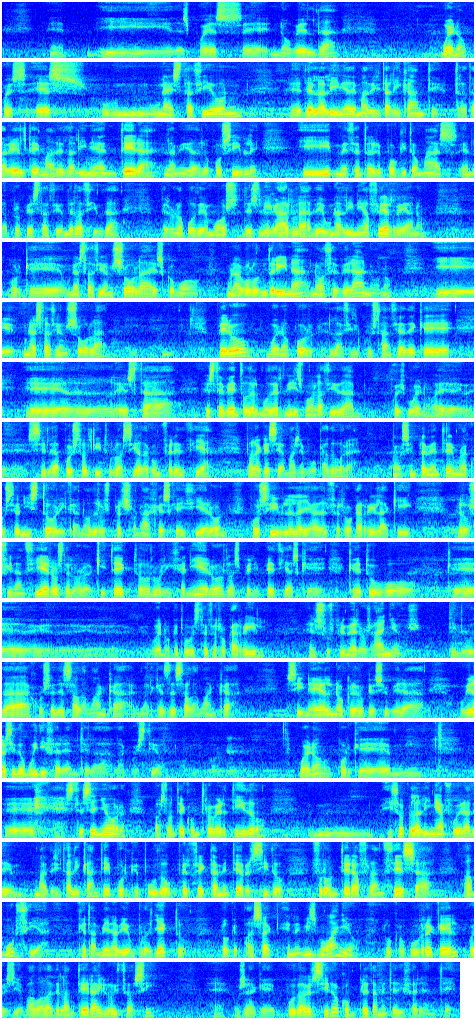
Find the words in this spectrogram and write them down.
¿eh? y después eh, Novelda, bueno, pues es una estación eh, de la línea de Madrid-Alicante. Trataré el tema de la línea entera, en la medida de lo posible, y me centraré un poquito más en la propia estación de la ciudad, pero no podemos desligarla de una línea férrea, ¿no? porque una estación sola es como una golondrina, no hace verano, ¿no? y una estación sola pero bueno, por la circunstancia de que este evento del modernismo en la ciudad, pues bueno, eh, se le ha puesto el título así a la conferencia para que sea más evocadora. No, simplemente una cuestión histórica ¿no? de los personajes que hicieron posible la llegada del ferrocarril aquí, de los financieros, de los arquitectos, los ingenieros, las peripecias que, tuvo, que, bueno, que tuvo este ferrocarril en sus primeros años. Sin duda, José de Salamanca, el marqués de Salamanca, sin él no creo que se hubiera, hubiera sido muy diferente la, cuestión. ¿Por qué? Bueno, porque mm, eh, este señor, bastante controvertido, mm, hizo que la línea fuera de Madrid a Alicante, porque pudo perfectamente haber sido frontera francesa a Murcia, que también había un proyecto. Lo que pasa en el mismo año, lo que ocurre que él pues llevaba la delantera y lo hizo así. ¿eh? O sea que pudo haber sido completamente diferente.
